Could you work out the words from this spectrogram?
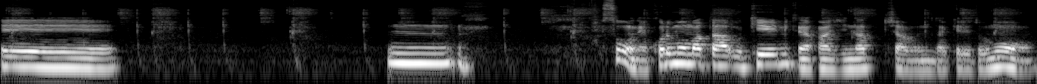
えー、うーん、そうね、これもまた受け入れみたいな感じになっちゃうんだけれども、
